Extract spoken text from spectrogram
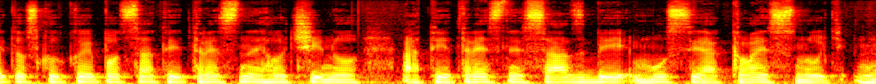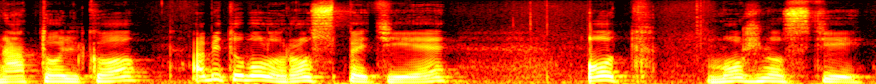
tejto skutkovej podstaty trestného činu a tie trestné sádzby musia klesnúť natoľko, aby tu bolo rozpetie od možnosti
